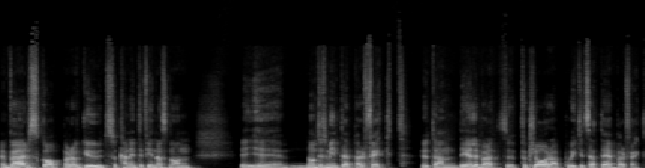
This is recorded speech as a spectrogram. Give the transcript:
en värld skapad av Gud så kan det inte finnas någon, eh, någonting som inte är perfekt. Utan det gäller bara att förklara på vilket sätt det är perfekt.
